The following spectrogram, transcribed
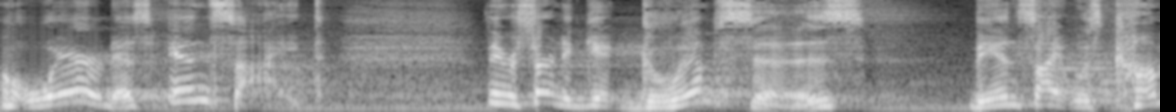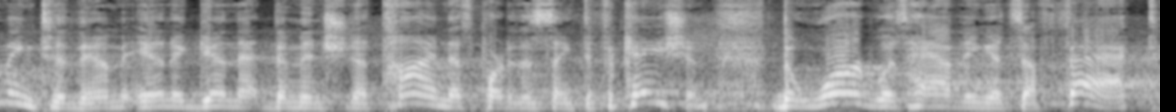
awareness, insight. They were starting to get glimpses. The insight was coming to them in, again, that dimension of time. That's part of the sanctification. The word was having its effect.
